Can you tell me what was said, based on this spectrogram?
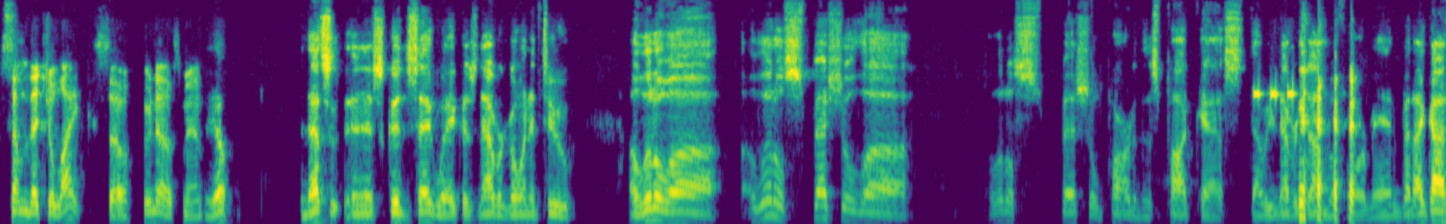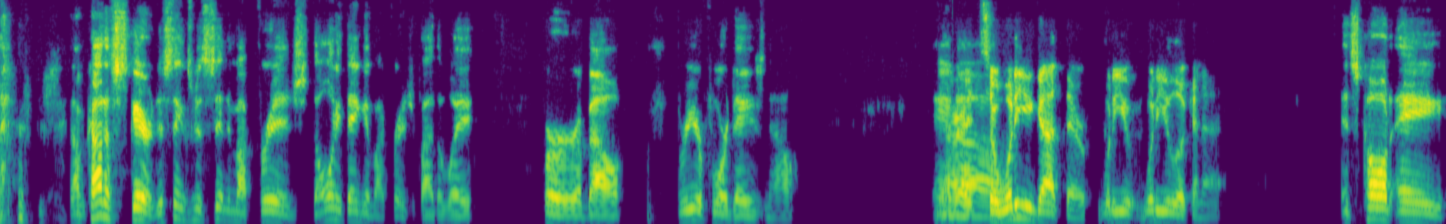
something that you'll like. So who knows, man? Yep. And that's and it's a good segue because now we're going into a little uh a little special uh a little special part of this podcast that we've never done before, man. But I got and I'm kind of scared. This thing's been sitting in my fridge, the only thing in my fridge, by the way, for about three or four days now. And All right. uh, so what do you got there? What are you what are you looking at? it's called a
